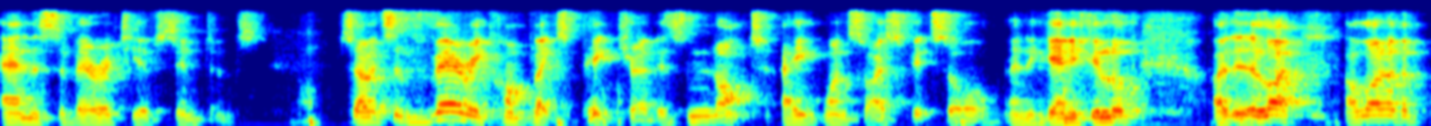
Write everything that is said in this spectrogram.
and the severity of symptoms. So it's a very complex picture. There's not a one size fits all. And again, if you look, uh, a lot, a lot of the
